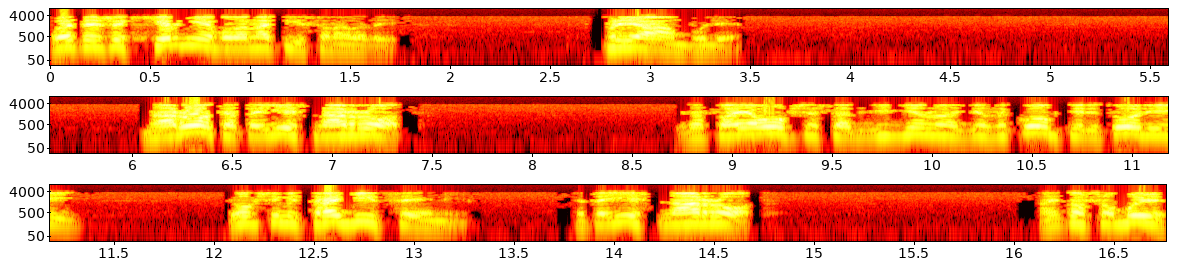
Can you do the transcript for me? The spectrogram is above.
В этой же херне было написано в этой преамбуле. Народ это есть народ. Это свое общество, объединенное языком, территорией и общими традициями. Это есть народ. А не то, что мы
